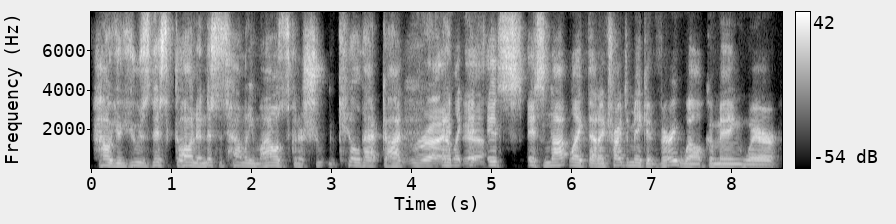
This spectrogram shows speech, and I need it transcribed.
how you use this gun and this is how many miles it's going to shoot and kill that guy. Right and i'm like yeah. it, it's it's not like that. I tried to make it very welcoming where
